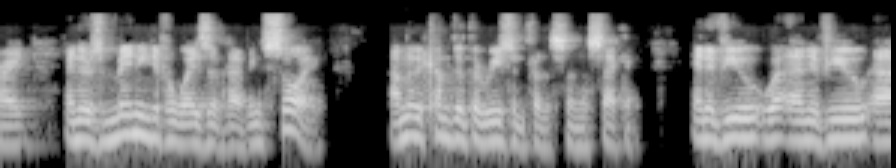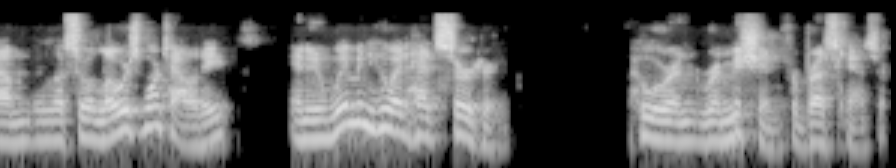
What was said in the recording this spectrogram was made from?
right? And there's many different ways of having soy. I'm going to come to the reason for this in a second. And if you and if you um, so it lowers mortality, and in women who had had surgery, who were in remission for breast cancer,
